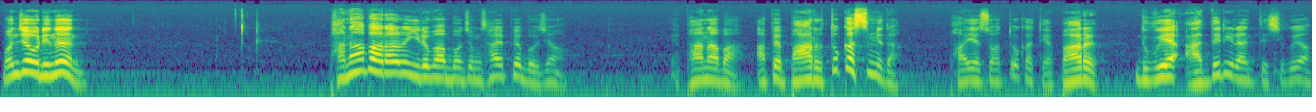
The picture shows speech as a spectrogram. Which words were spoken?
먼저 우리는 바나바라는 이름 한번 좀 살펴보죠. 바나바 앞에 바르 똑같습니다. 바예수와 똑같아요. 바르 누구의 아들이라는 뜻이고요.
